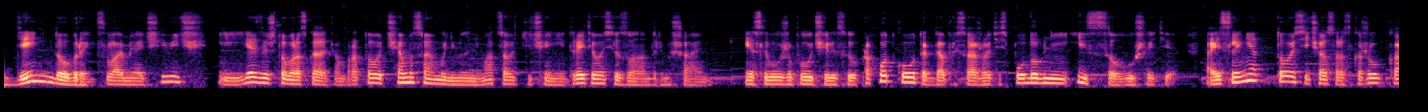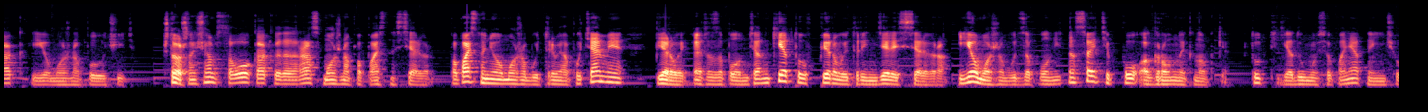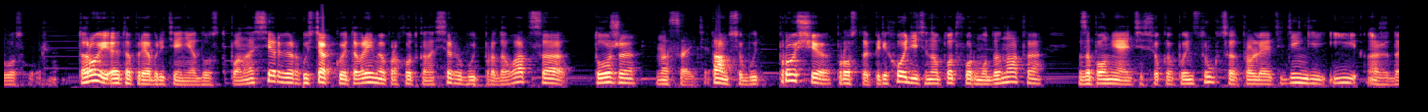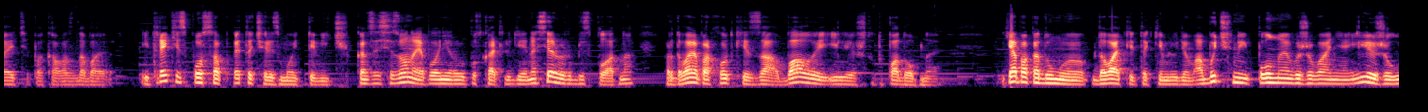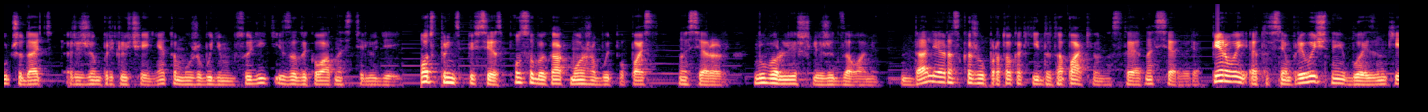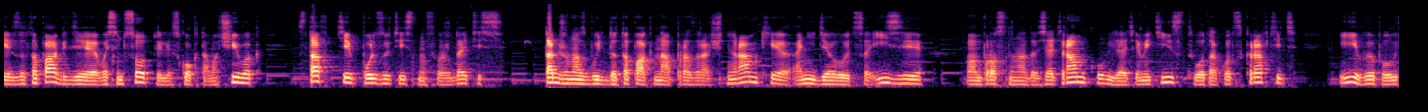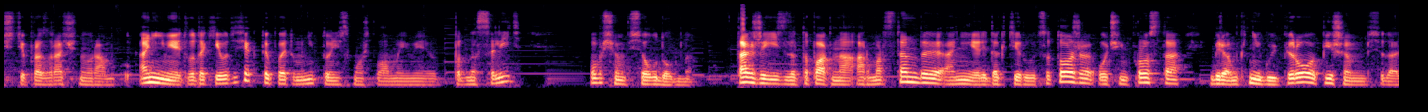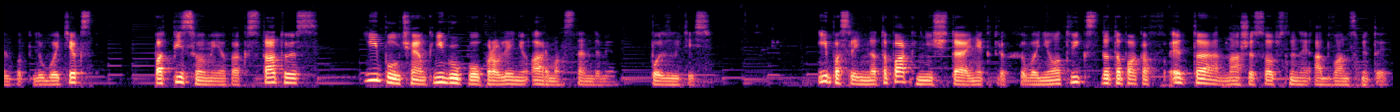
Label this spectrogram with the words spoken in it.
День добрый, с вами Ачивич, и я здесь, чтобы рассказать вам про то, чем мы с вами будем заниматься в течение третьего сезона Dreamshine. Если вы уже получили свою проходку, тогда присаживайтесь поудобнее и слушайте. А если нет, то сейчас расскажу, как ее можно получить. Что ж, начнем с того, как в этот раз можно попасть на сервер. Попасть на него можно будет тремя путями. Первый – это заполнить анкету в первые три недели с сервера. Ее можно будет заполнить на сайте по огромной кнопке. Тут, я думаю, все понятно и ничего сложного. Второй – это приобретение доступа на сервер. Спустя какое-то время проходка на сервер будет продаваться тоже на сайте. Там все будет проще, просто переходите на платформу доната, заполняете все как по инструкции, отправляете деньги и ожидаете пока вас добавят. И третий способ это через мой Twitch. В конце сезона я планирую выпускать людей на сервер бесплатно, продавая проходки за баллы или что-то подобное. Я пока думаю, давать ли таким людям обычный, полное выживание, или же лучше дать режим приключений. Это мы уже будем судить из адекватности людей. Вот в принципе все способы, как можно будет попасть на сервер. Выбор лишь лежит за вами. Далее расскажу про то, какие датапаки у нас стоят на сервере. Первый это всем привычный Blazing Caves датапак, где 800 или сколько там ачивок. Ставьте, пользуйтесь, наслаждайтесь. Также у нас будет датапак на прозрачные рамки, они делаются изи, вам просто надо взять рамку, взять аметист, вот так вот скрафтить, и вы получите прозрачную рамку. Они имеют вот такие вот эффекты, поэтому никто не сможет вам ими поднасолить. В общем, все удобно. Также есть датапак на армор стенды, они редактируются тоже, очень просто. Берем книгу и перо, пишем сюда вот любой текст, подписываем ее как статус и получаем книгу по управлению армор стендами. Пользуйтесь. И последний датапак, не считая некоторых Vanilla Twix датапаков, это наши собственные адвансменты.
